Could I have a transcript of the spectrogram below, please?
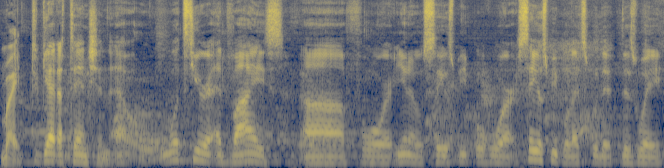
Right. to get attention. Uh, what's your advice uh, for you know salespeople who are salespeople? Let's put it this way,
